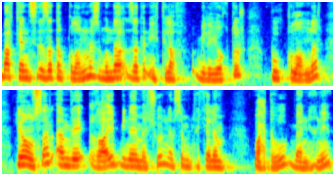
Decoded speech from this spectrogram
bak kendisi de zaten kullanmış. Bunda zaten ihtilaf bile yoktur. Bu kullanılır. Lionsar emri gayb bine meçhul nefse mütekellim vahdehu ben yani.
